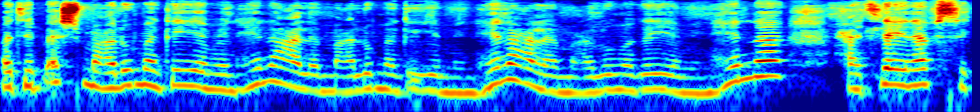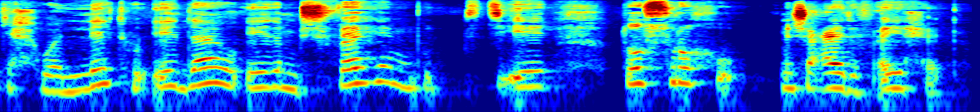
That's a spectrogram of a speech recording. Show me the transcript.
ما تبقاش معلومة جاية من هنا على معلومة جاية من هنا على معلومة جاية من هنا. هتلاقي نفسك حوليت وإيه ده وإيه ده مش فاهم وتبتدي إيه تصرخ مش عارف أي حاجة.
